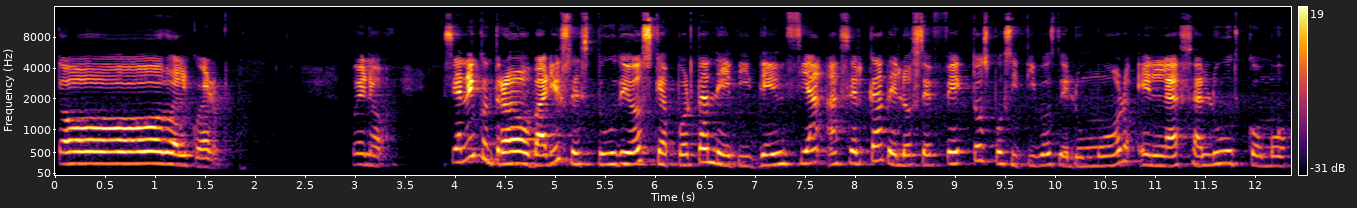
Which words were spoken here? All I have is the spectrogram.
todo el cuerpo. Bueno, Se han encontrado varios estudios que aportan evidencia acerca de los efectos positivos del humor en la salud, como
